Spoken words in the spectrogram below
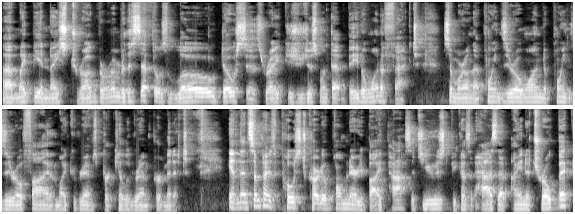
uh, might be a nice drug, but remember, this is at those low doses, right? Because you just want that beta 1 effect, somewhere on that 0.01 to 0.05 micrograms per kilogram per minute. And then sometimes post cardiopulmonary bypass, it's used because it has that inotropic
